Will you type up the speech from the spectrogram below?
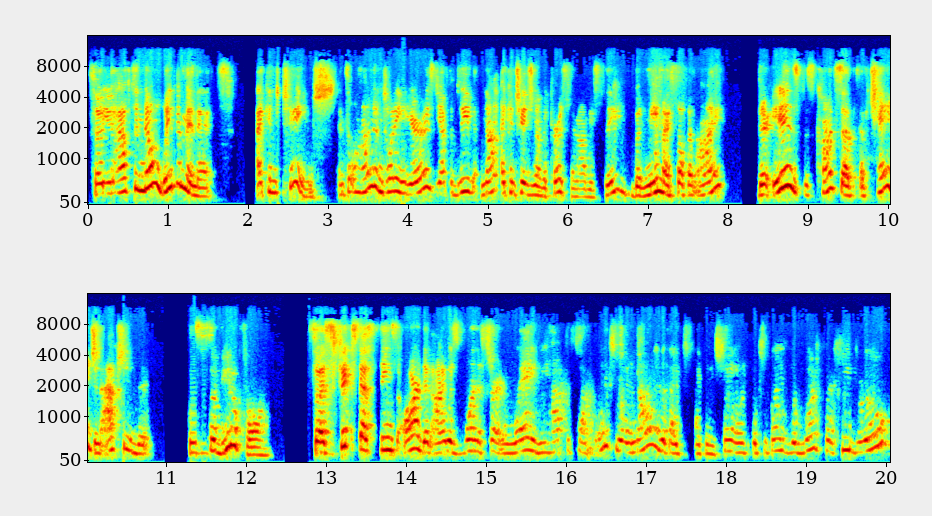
So you have to know, wait a minute, I can change. Until 120 years, you have to believe, not I can change another person, obviously, but me, myself, and I, there is this concept of change. And actually, the, this is so beautiful. So as fixed as things are, that I was born a certain way, we have to tap into it. And not only that I, I can change, but you guys, the word for Hebrew,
